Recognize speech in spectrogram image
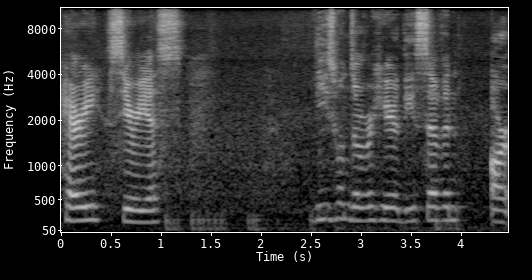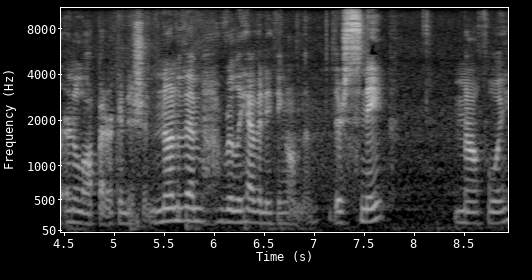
Harry, Sirius. These ones over here, these seven, are in a lot better condition. None of them really have anything on them. There's Snape, Malfoy,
